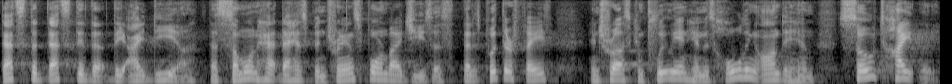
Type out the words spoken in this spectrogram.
That's the, that's the, the, the idea that someone ha- that has been transformed by Jesus, that has put their faith and trust completely in Him is holding on to Him so tightly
